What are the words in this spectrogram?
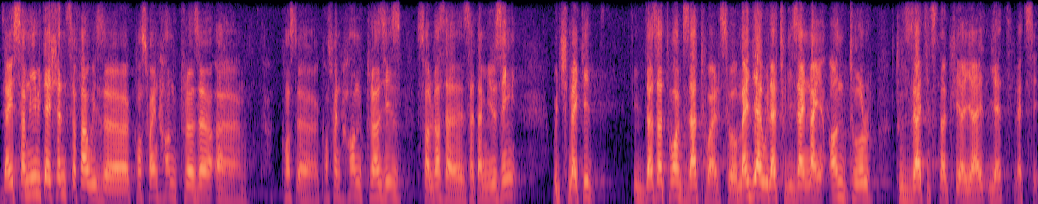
There is some limitation so far with the constraint horn closer, uh, uh, constraint horn clauses solvers that, I'm using, which make it, it doesn't work that well. So maybe I will have to design my own tool to that. It's not clear yet, let's see.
